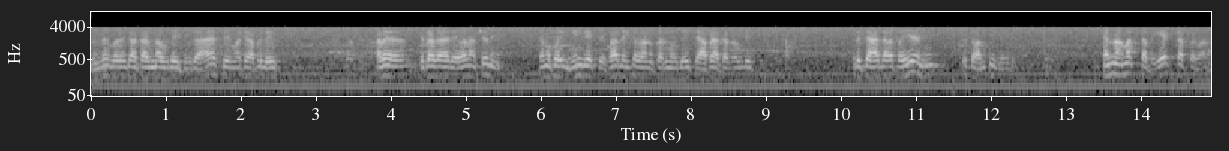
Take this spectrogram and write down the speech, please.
સમજણ પડે કે આ છે, બધા છે માટે આપણે બે અરે, કેટલા રહેવાના છે ને, એમાં કોઈ મીન વ્યક્ત ફેરફાર નહીં કરવાનો, કર્મ ઉદય છે, આપણા કર્મ ઉદય છે. એટલે ચાર દાડા પહીએ ને, તો શાંતિ થઈ ગઈ એમનો આમાં તપ, એ તપ કરવાનો.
